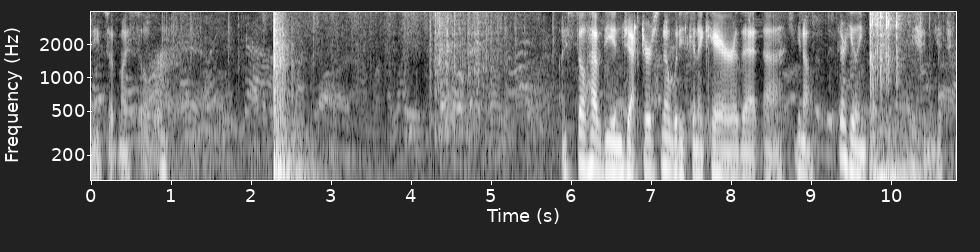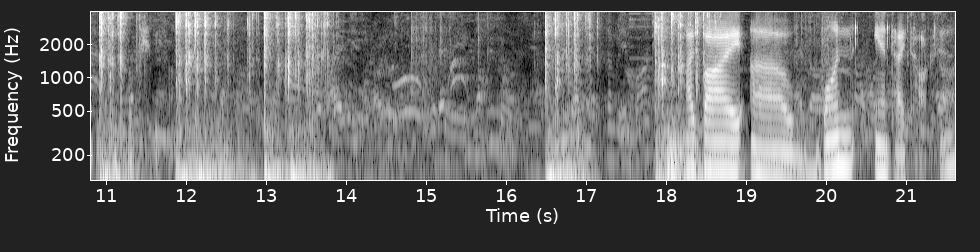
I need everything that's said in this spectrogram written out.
Needs up my silver. I still have the injectors. Nobody's gonna care that uh, you know they're healing potions. They shouldn't get you. Should be fine. I buy uh, one antitoxin.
